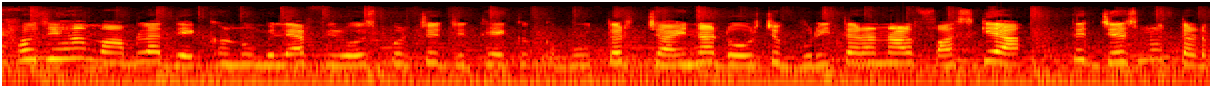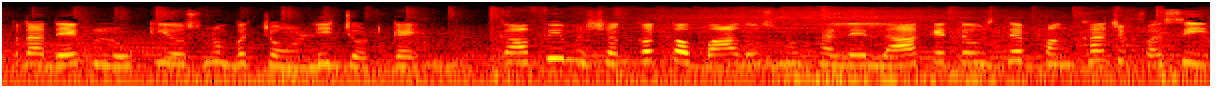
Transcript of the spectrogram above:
ਇਹੋ ਜਿਹਾ ਮਾਮਲਾ ਦੇਖਣ ਨੂੰ ਮਿਲਿਆ ਫਿਰੋਜ਼ਪੁਰ 'ਚ ਜਿੱਥੇ ਇੱਕ ਕਬੂਤਰ ਚਾਈਨਾ ਡੋਰ 'ਚ ਬੁਰੀ ਤਰ੍ਹਾਂ ਨਾਲ ਫਸ ਗਿਆ ਤੇ ਜਿਸ ਨੂੰ ਤੜਪਦਾ ਦੇਖ ਲੋਕੀ ਉਸ ਨੂੰ ਬਚਾਉਣ ਲਈ ਜੁਟ ਗਏ। ਕਾਫੀ ਮੁਸ਼ਕਲ ਤੋਂ ਬਾਅਦ ਉਸ ਨੂੰ ਥੱਲੇ ਲਾ ਕੇ ਤੇ ਉਸ ਦੇ ਪੰਖਾਂ 'ਚ ਫਸੀ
